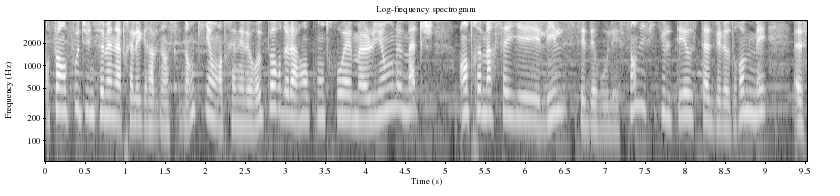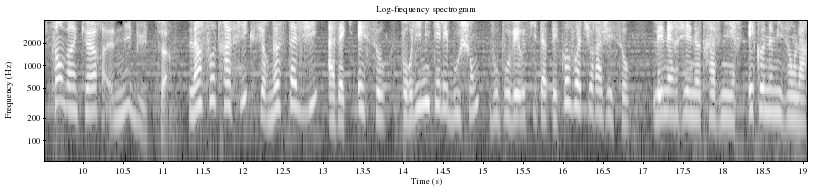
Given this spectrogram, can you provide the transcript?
Enfin, en foot, une semaine après les graves incidents qui ont entraîné le report de la rencontre OM Lyon, le match entre Marseille et Lille s'est déroulé sans difficulté au stade Vélodrome, mais euh, sans vainqueur ni but. L'infotrafic sur Nostalgie avec Esso. Pour limiter les bouchons, vous pouvez aussi taper covoiturage Esso. L'énergie est notre avenir, économisons-la.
